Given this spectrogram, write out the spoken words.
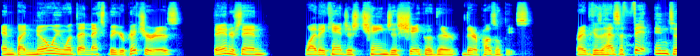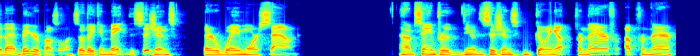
And by knowing what that next bigger picture is, they understand why they can't just change the shape of their, their puzzle piece, right? Because it has to fit into that bigger puzzle. And so they can make decisions that are way more sound. Um, same for you know decisions going up from there, up from there,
